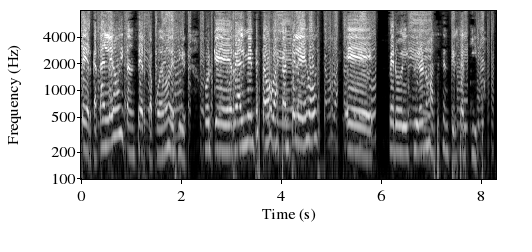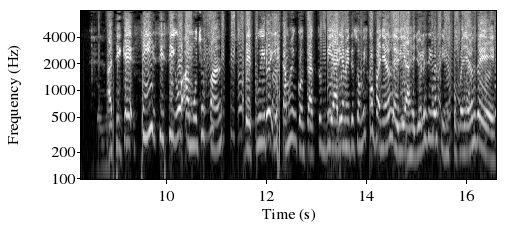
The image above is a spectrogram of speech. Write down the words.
cerca, tan lejos y tan cerca, podemos decir, porque realmente estamos bastante lejos, eh, pero el Twitter nos hace sentir cerquita. Así que sí, sí sigo a muchos fans de Twitter y estamos en contacto diariamente. Son mis compañeros de viaje, yo les digo así, mis compañeros de,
